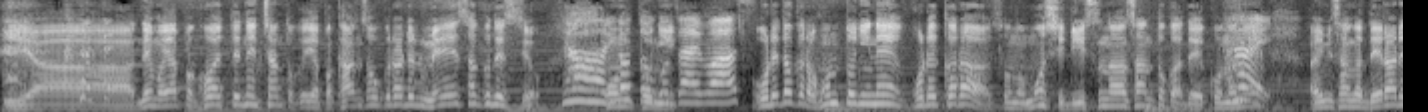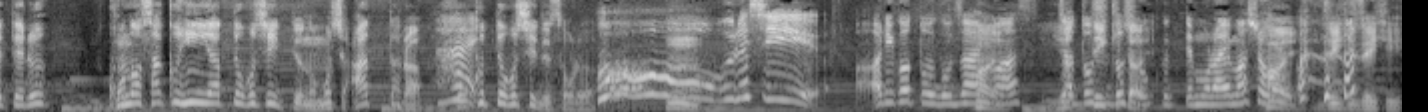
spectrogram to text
いやー、でもやっぱこうやってね、ちゃんとやっぱ感想送られる名作ですよ。いやーありがとうございます。俺だから本当にね、これから、その、もしリスナーさんとかで、このね、はいあゆみさんが出られてる、この作品やってほしいっていうのもしあったら、はい送ってほしいです、俺は。おー、嬉しい。ありがとうございます。はいじゃあ、どしどし送ってもらいましょう。はい、ぜひぜひ。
